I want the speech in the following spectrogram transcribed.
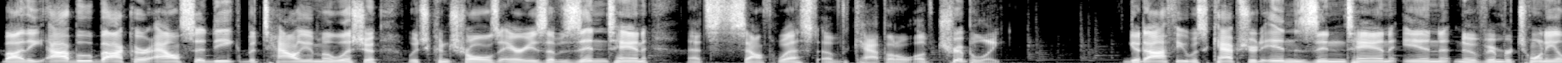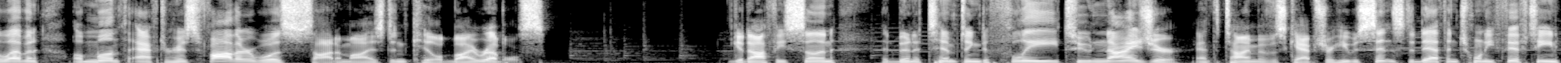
by the Abu Bakr al Sadiq battalion militia, which controls areas of Zintan, that's southwest of the capital of Tripoli. Gaddafi was captured in Zintan in November 2011, a month after his father was sodomized and killed by rebels. Gaddafi's son had been attempting to flee to Niger at the time of his capture. He was sentenced to death in 2015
